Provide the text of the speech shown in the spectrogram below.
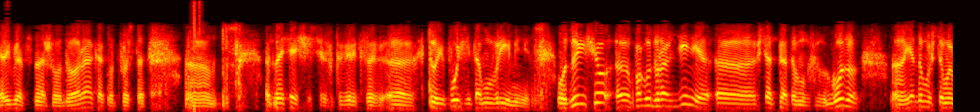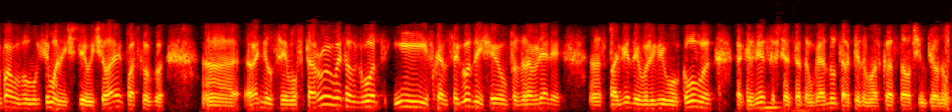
ребят с нашего двора, как вот просто относящийся, как говорится, э, к той эпохе, тому времени. Вот. Ну и еще э, по году рождения, э, 65 году, э, я думаю, что мой папа был максимально счастливый человек, поскольку родился его второй в этот год, и в конце года еще его поздравляли с победой его любимого клуба. Как известно, в 65 году Торпедо Москва стал чемпионом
